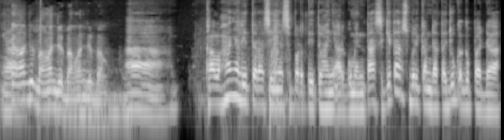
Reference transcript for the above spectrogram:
Ya, lanjut Bang, lanjut Bang, lanjut Bang. Ah, kalau hanya literasinya seperti itu hanya argumentasi, kita harus berikan data juga kepada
